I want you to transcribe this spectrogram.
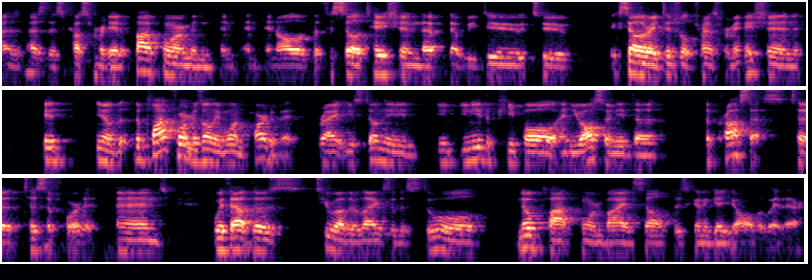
as, as this customer data platform and, and, and all of the facilitation that, that we do to accelerate digital transformation it you know the, the platform is only one part of it right you still need you, you need the people and you also need the the process to to support it and without those two other legs of the stool, no platform by itself is going to get you all the way there.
